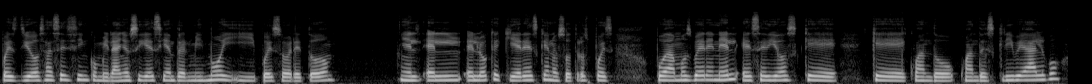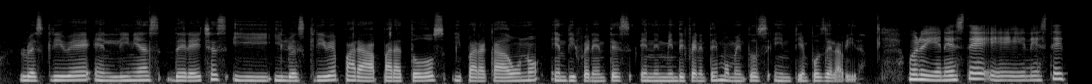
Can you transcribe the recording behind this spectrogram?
pues Dios hace cinco mil años sigue siendo el mismo y, y pues sobre todo él, él, él, lo que quiere es que nosotros pues podamos ver en él ese Dios que, que cuando, cuando escribe algo lo escribe en líneas derechas y, lo escribe para, para todos y para cada uno en diferentes, en, diferentes momentos en tiempos de la vida. Bueno, y en este, en este,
